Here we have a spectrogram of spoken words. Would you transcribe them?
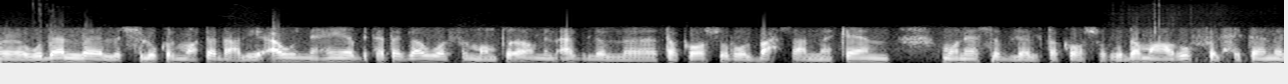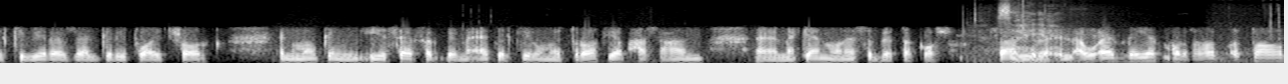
وده ال- السلوك المعتاد عليه. أو إن هي بتتجول في المنطقة من أجل التكاثر والبحث عن مكان مناسب للتكاثر. وده معروف في الحيتان الكبيرة زي الجريت وايت شارك إنه ممكن يسافر بمئات الكيلومترات يبحث عن آه، مكان مناسب للتكاثر. فالأوقات ديت مرتبطة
